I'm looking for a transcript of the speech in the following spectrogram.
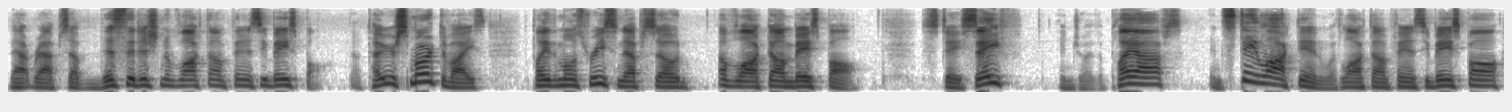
That wraps up this edition of Locked On Fantasy Baseball. Now tell your smart device to play the most recent episode of Locked On Baseball. Stay safe, enjoy the playoffs, and stay locked in with Locked On Fantasy Baseball,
